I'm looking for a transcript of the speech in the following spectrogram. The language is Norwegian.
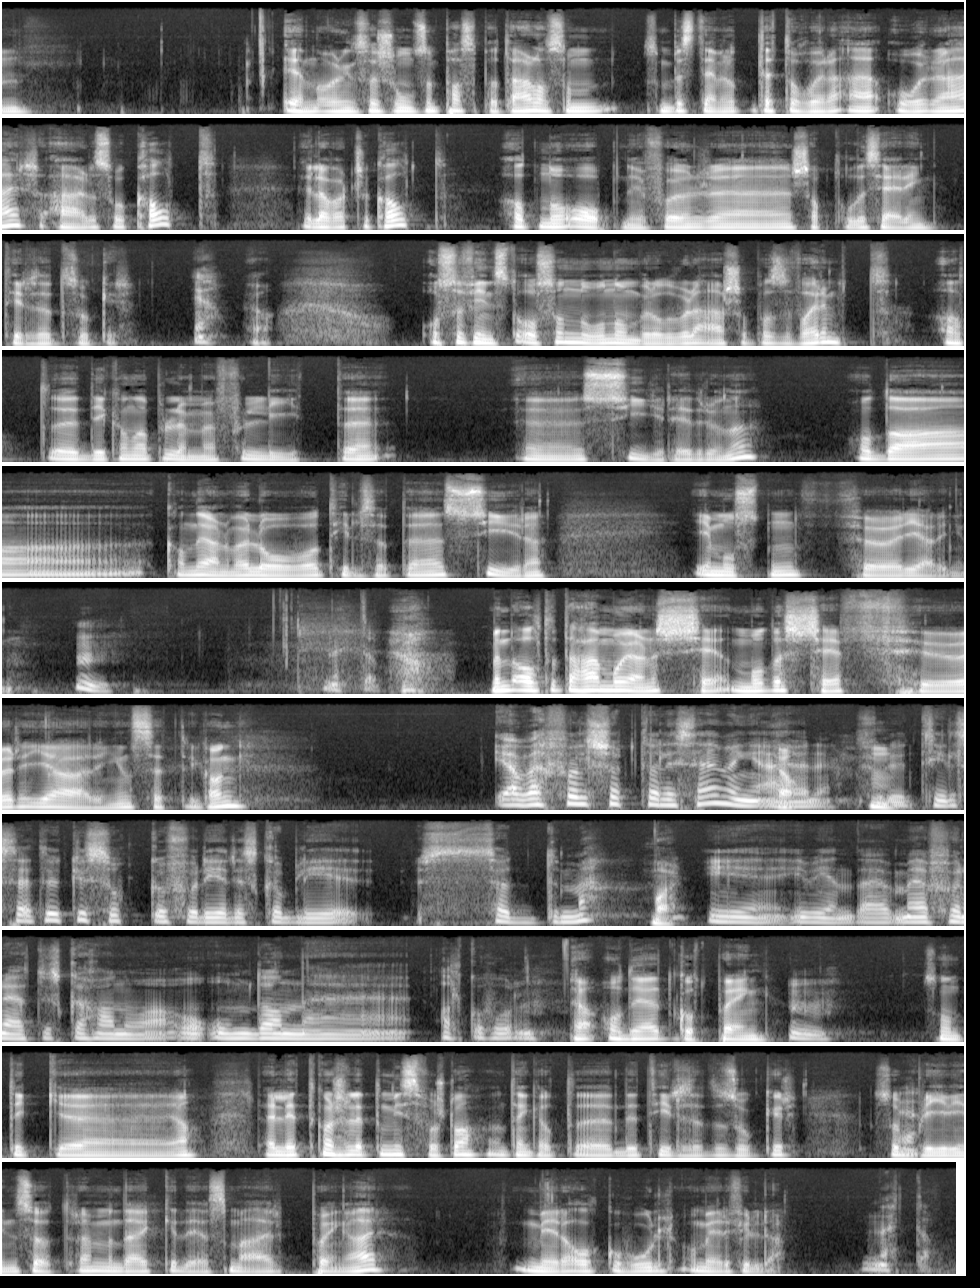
en organisasjon som passer på dette, her, da, som, som, bestemmer at dette året, er, året her er det så kaldt, eller har vært så kaldt, at nå åpner vi for uh, chaptalisering, tilsette sukker. Ja. ja. Og så finnes det også noen områder hvor det er såpass varmt at uh, de kan ha problemer med for lite uh, syre i druene. Og da kan det gjerne være lov å tilsette syre i mosten før gjæringen. Mm. Nettopp. Ja. Men alt dette her må skje, må det skje før gjæringen setter i gang. Ja, i hvert fall sjaptalisering er Ja. det. For Mm. du tilsetter jo ikke sukker fordi det skal bli sødme. I, i vin. Det er mer fordi at du skal ha noe å omdanne alkoholen. Ja, Og det er et godt poeng. Mm. Sånn at ikke, ja, Det er lett, kanskje lett å misforstå. tenke at eh, det tilsetter sukker, så Ja. blir vinen søtere. Men det er ikke det som er poenget her. Mer alkohol og mer fylde. Nettopp.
